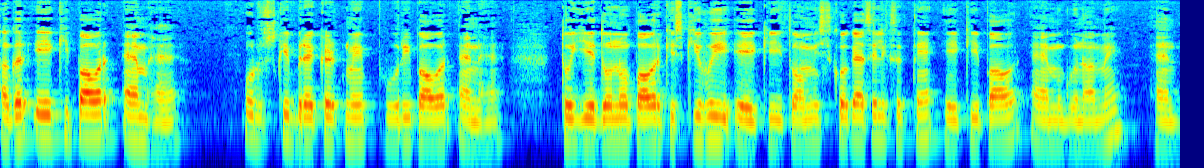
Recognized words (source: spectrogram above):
अगर ए की पावर एम है और उसके ब्रैकेट में पूरी पावर एन है तो ये दोनों पावर किसकी हुई? ए की। तो हम इसको कैसे लिख सकते हैं? ए की पावर एम गुना में एन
